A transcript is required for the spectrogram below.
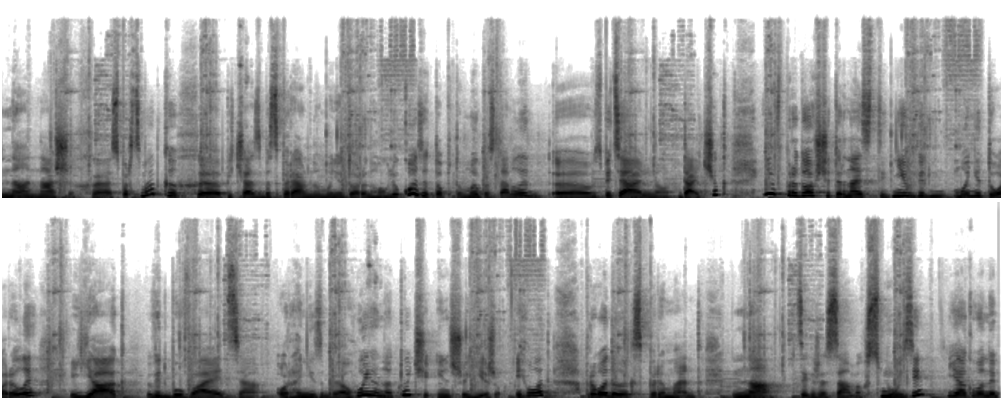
на наших е, спортсменках е, під час безперервного моніторингу глюкози, тобто ми поставили е, спеціально датчик і впродовж 14 днів відмоніторили, як відбувається організм реагує на ту чи іншу їжу. І от проводили експеримент на цих же самих смузі, як вони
